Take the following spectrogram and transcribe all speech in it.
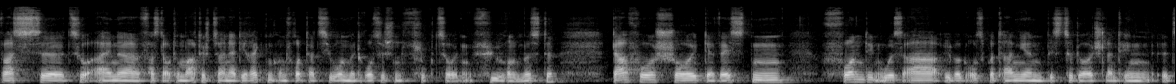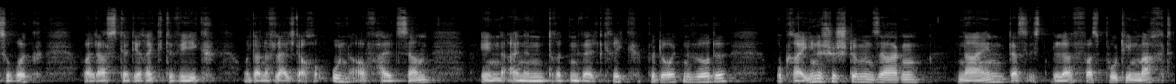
was äh, zu einer fast automatisch zu einer direkten Konfrontation mit russischen Flugzeugen führen müsste. Davor scheut der Westen von den USA über Großbritannien bis zu Deutschland hin äh, zurück, weil das der direkte Weg und dann vielleicht auch unaufhaltsam in einen dritten Weltkrieg bedeuten würde. Ukrainische Stimmen sagen, nein, das ist Bluff, was Putin macht.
